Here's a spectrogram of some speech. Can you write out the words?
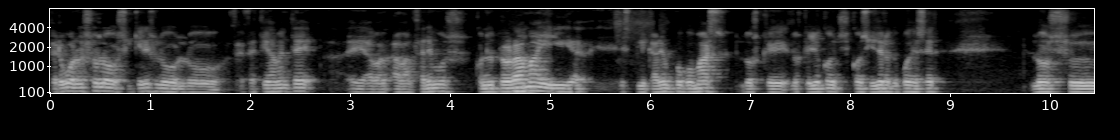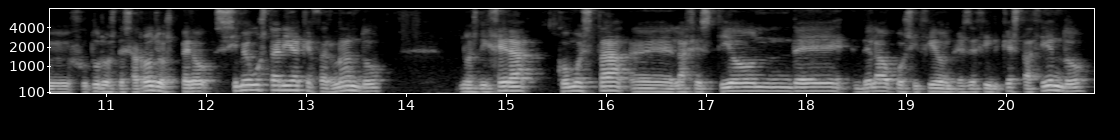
pero bueno, eso lo, si quieres, lo, lo- efectivamente eh, av- avanzaremos con el programa y eh, explicaré un poco más los que, los que yo cons- considero que pueden ser los eh, futuros desarrollos, pero sí me gustaría que Fernando nos dijera cómo está eh, la gestión de, de la oposición, es decir, qué está haciendo,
